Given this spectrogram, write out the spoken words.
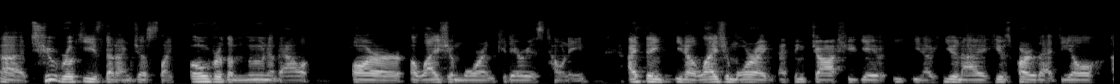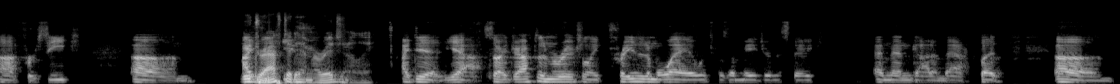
uh, two rookies that I'm just like over the moon about are Elijah Moore and Kadarius Toney. I think, you know, Elijah Moore, I, I, think Josh, you gave, you know, you and I, he was part of that deal uh, for Zeke. Um, you drafted him originally. I did, yeah. So I drafted him originally, traded him away, which was a major mistake, and then got him back. But um,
